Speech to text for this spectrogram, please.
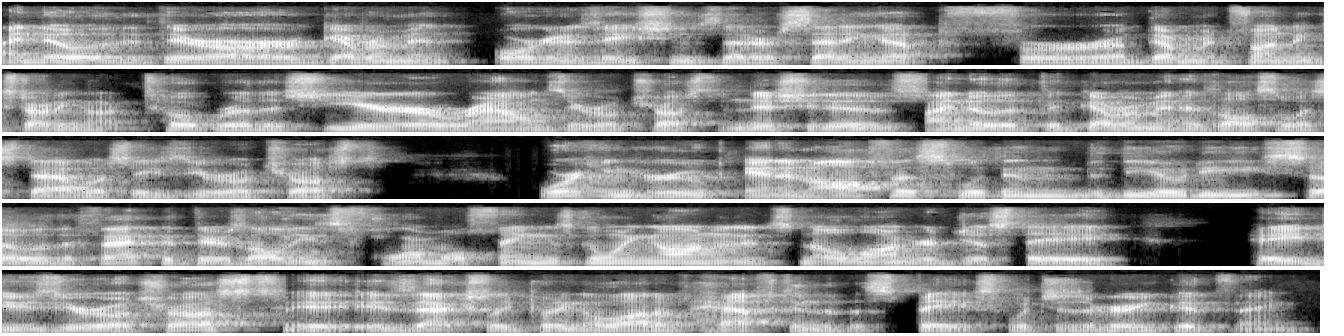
I know that there are government organizations that are setting up for uh, government funding starting in October of this year around zero trust initiatives. I know that the government has also established a zero trust working group and an office within the DoD. So the fact that there's all these formal things going on and it's no longer just a hey, do zero trust is actually putting a lot of heft into the space, which is a very good thing.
